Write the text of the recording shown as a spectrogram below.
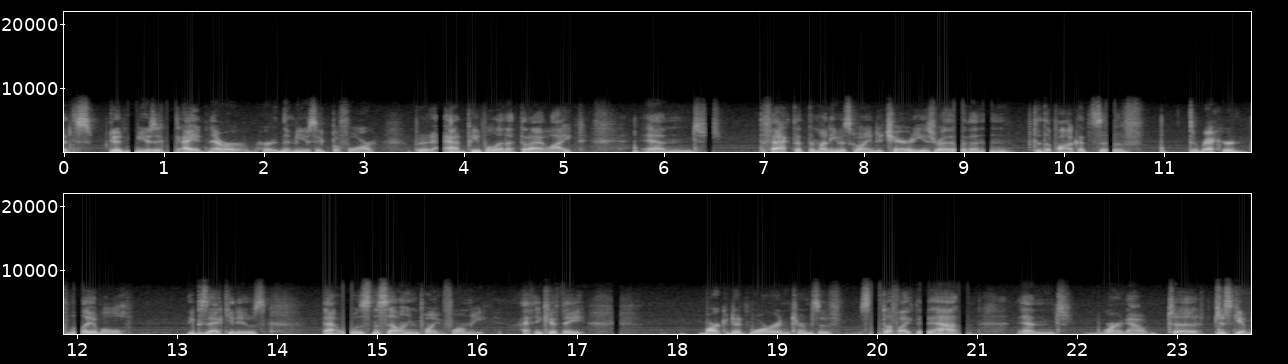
it's good music. I had never heard the music before, but it had people in it that I liked, and the fact that the money was going to charities rather than to the pockets of the record label executives, that was the selling point for me. I think if they marketed more in terms of stuff like that and weren't out to just get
